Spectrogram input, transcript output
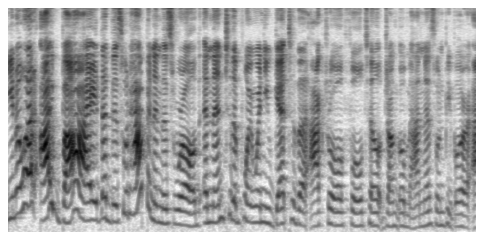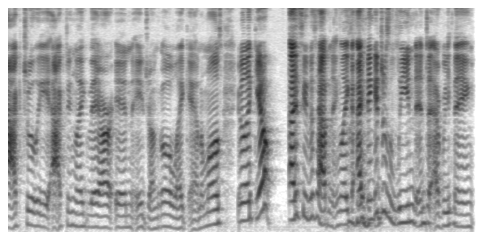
you know what? I buy that this would happen in this world. And then to the point when you get to the actual full tilt jungle madness, when people are actually acting like they are in a jungle like animals, you're like, "Yep, I see this happening. Like I think it just leaned into everything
